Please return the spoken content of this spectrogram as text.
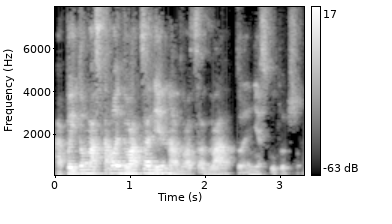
A pritom má stále 21, 22, to je neskutočné.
